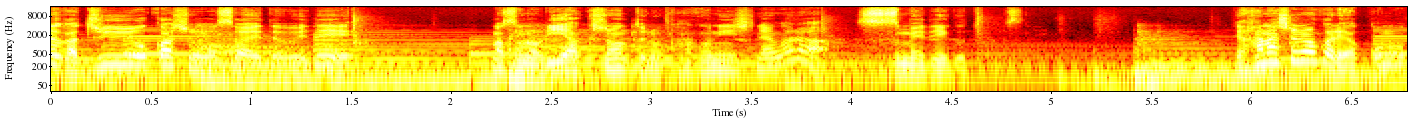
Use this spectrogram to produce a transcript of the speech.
だから重要箇所を押さえた上で、まあ、そのリアクションっていうのを確認しながら進めていくとですね。で、話の中ではこの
